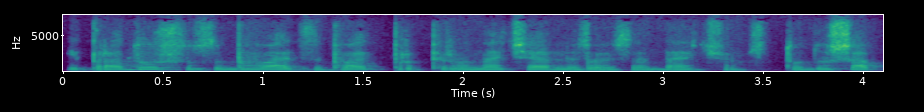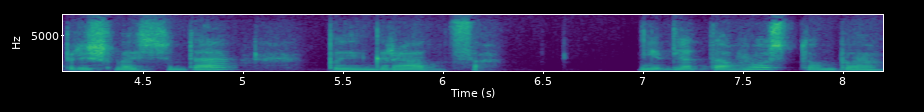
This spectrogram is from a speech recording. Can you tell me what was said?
и про душу забывает, забывает про первоначальную свою задачу, что душа пришла сюда поиграться не для того, чтобы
